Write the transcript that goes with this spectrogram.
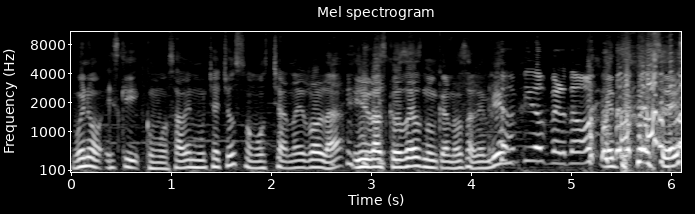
Bueno, es que como saben muchachos, somos Chana y Rola y las cosas nunca nos salen bien. Pido perdón. Entonces,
